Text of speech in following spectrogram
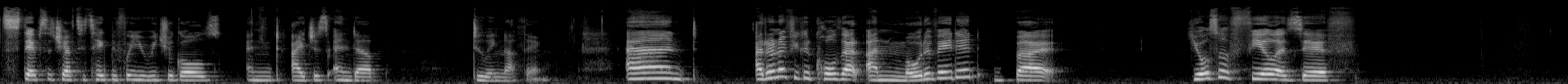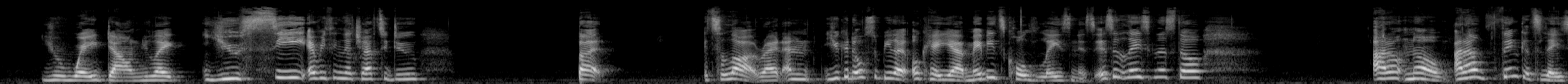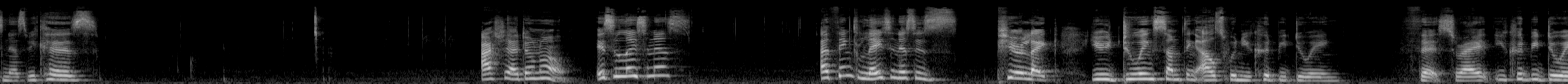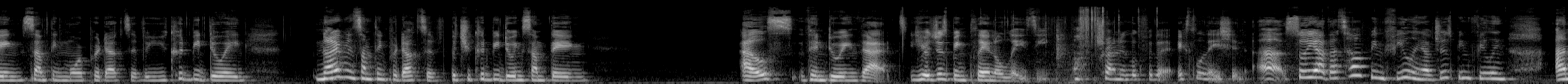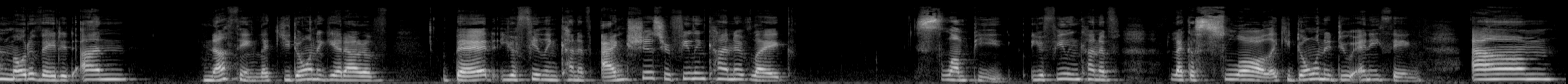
steps that you have to take before you reach your goals. And I just end up doing nothing. And I don't know if you could call that unmotivated, but you also feel as if you're weighed down. You like you see everything that you have to do, but it's a lot, right? And you could also be like, okay, yeah, maybe it's called laziness. Is it laziness though? I don't know. I don't think it's laziness because Actually, I don't know. Is it laziness? I think laziness is pure like you're doing something else when you could be doing this, right? You could be doing something more productive, or you could be doing not even something productive, but you could be doing something else than doing that. You're just being plain old lazy. I'm trying to look for the explanation. Uh, so yeah, that's how I've been feeling. I've just been feeling unmotivated, un nothing. Like you don't want to get out of bed. You're feeling kind of anxious. You're feeling kind of like slumpy. You're feeling kind of like a slaw. Like you don't want to do anything. Um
